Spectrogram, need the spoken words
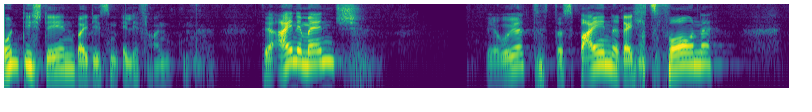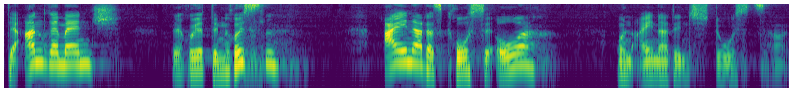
und die stehen bei diesem Elefanten. Der eine Mensch berührt das Bein rechts vorne, der andere Mensch berührt den Rüssel, einer das große Ohr und einer den Stoßzahn.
